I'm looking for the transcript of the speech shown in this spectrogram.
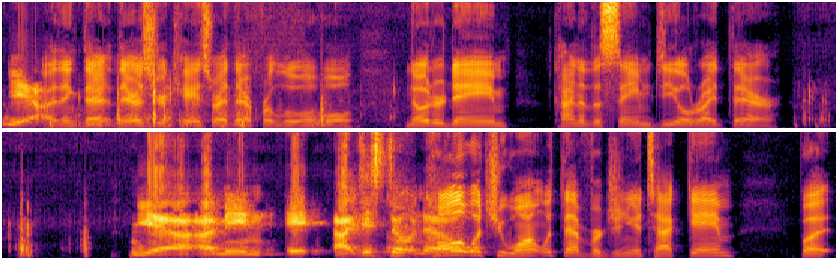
Yeah. I think that there's your case right there for Louisville. Notre Dame, kind of the same deal right there. Yeah, I mean, it, I just don't know. Call it what you want with that Virginia Tech game, but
